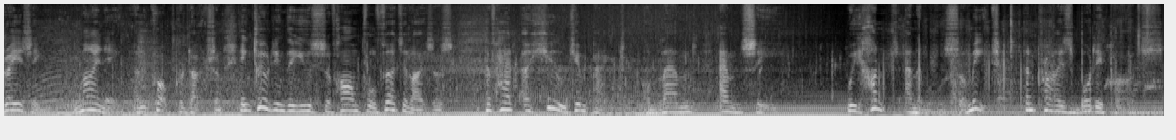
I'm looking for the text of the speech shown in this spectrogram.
grazing, mining and crop production, including the use of harmful fertilizers, have had a huge impact on land and sea. We hunt animals for meat and prize body parts.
